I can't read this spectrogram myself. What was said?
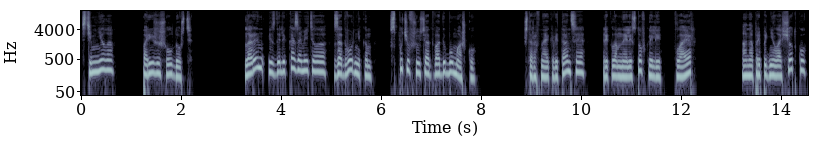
Стемнело, в Париже шел дождь. Лорен издалека заметила за дворником спучившуюся от воды бумажку. Штрафная квитанция, рекламная листовка или флаер. Она приподняла щетку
